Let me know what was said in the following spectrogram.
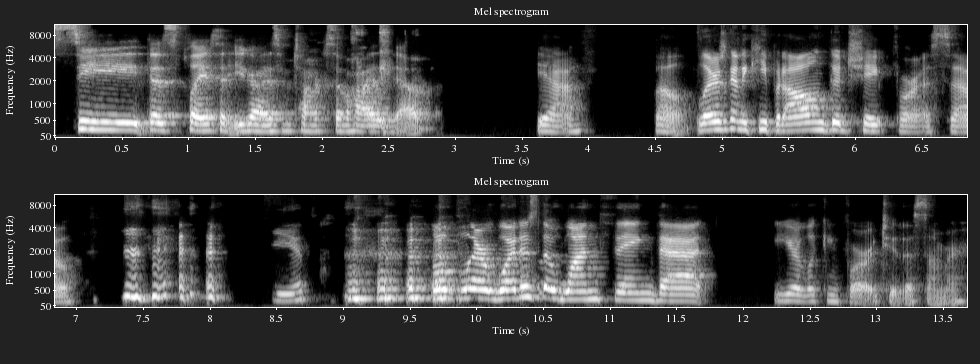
see this place that you guys have talked so highly of. Yeah. Well, Blair's going to keep it all in good shape for us. So, Yep. well, Blair, what is the one thing that you're looking forward to this summer?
